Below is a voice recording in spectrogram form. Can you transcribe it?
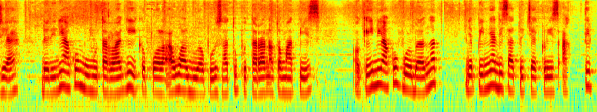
ya. Dan ini aku memutar lagi ke pola awal 21 putaran otomatis. Oke ini aku full banget. Nyepinnya di satu checklist aktif.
